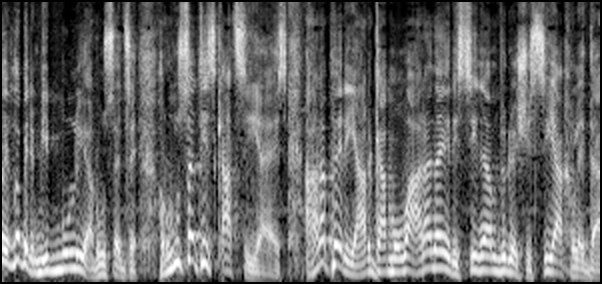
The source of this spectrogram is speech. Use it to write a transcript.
პირდაპირ მიბმულია რუსეთზე. რუსეთის კაცია ეს. არაფერი არ გამოვა არანაირი სინამდვილეში სიახლე და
